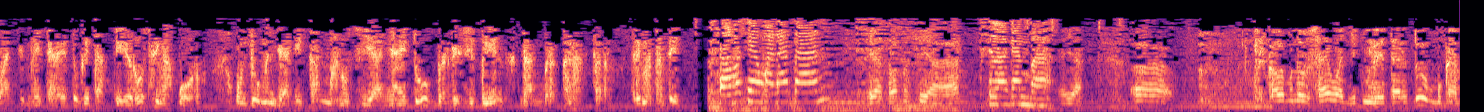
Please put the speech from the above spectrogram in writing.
wajib militer itu kita tiru Singapura untuk menjadikan manusianya itu berdisiplin dan berkarakter. Terima kasih. Selamat siang Pak Nathan. Ya, selamat siang. Silakan Pak. Ya, uh, kalau menurut saya wajib militer itu bukan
